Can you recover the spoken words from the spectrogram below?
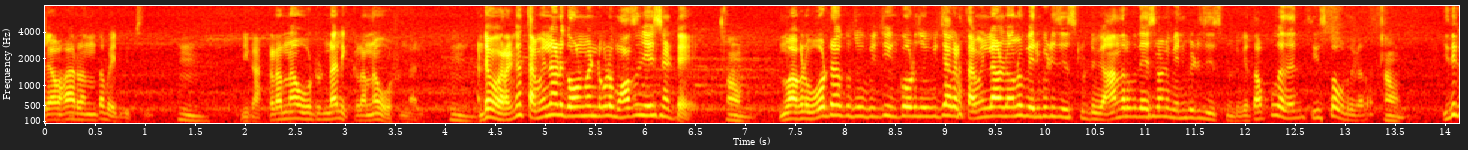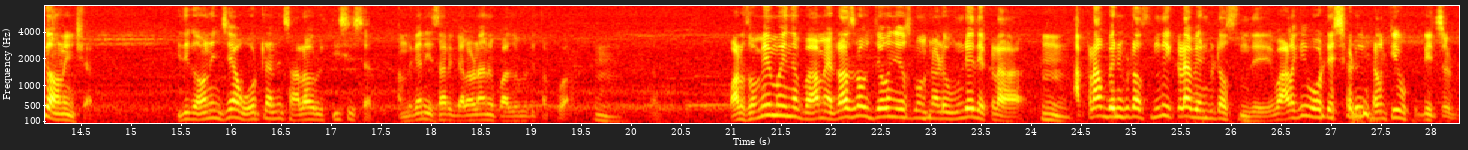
వ్యవహారం అంతా బయటకు వచ్చింది ఉమ్, నీకు అక్కడన్నా ఓటు ఉండాలి ఇక్కడన్నా ఓటు ఉండాలి. ఉమ్, అంటే ఒక రకంగా తమిళనాడు గవర్నమెంట్ కూడా మోసం చేసినట్టే. నువ్వు అక్కడ ఓటు హక్కు చూపించి ఇంకోటి చూపించి అక్కడ తమిళనాడులోనూ బెనిఫిట్ తీసుకుంటుంది ఆంధ్రప్రదేశ్లోనూ బెనిఫిట్ తీసుకుంటుంది తప్పు కదా అది తీసుకోకూడదు కదా. ఇది గమనించారు ఇది గమనించి ఆ ఓట్లన్నీ చాలా వరకు తీసేశారు. అందుకని ఈసారి గెలవడానికి పాజిబిలిటీ తక్కువ. వాళ్ళ సొమ్మేమైందబ్బా? మెడ్రాస్లో ఉద్యోగం చేసుకుంటున్నాడు ఉండేది ఇక్కడ. అక్కడ బెనిఫిట్ వస్తుంది ఇక్కడ బెనిఫిట్ వస్తుంది. వాళ్ళకి ఓటేసాడు వీళ్ళకి ఓటేసాడు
